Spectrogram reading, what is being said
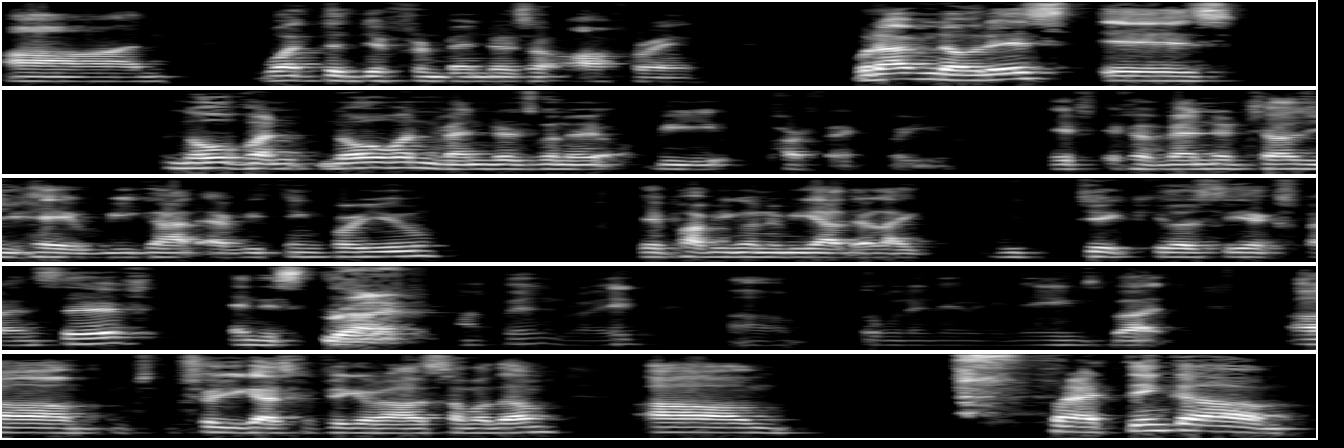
on what the different vendors are offering. What I've noticed is no one, no one vendor is going to be perfect for you. If, if a vendor tells you, hey, we got everything for you, they're probably going to be out there like ridiculously expensive and it's still Right. happen, right? Um, don't want to name any names, but um, I'm sure you guys can figure out some of them. Um, but I think um,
